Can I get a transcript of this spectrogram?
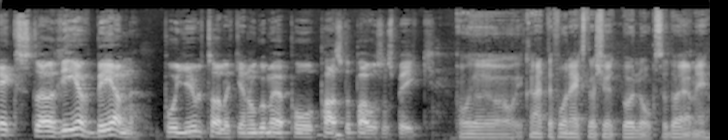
extra revben på jultallriken och gå med på Pastor Power som spik. Oj, oj, oj. Kan jag inte få en extra köttbulle också? Då är jag med.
